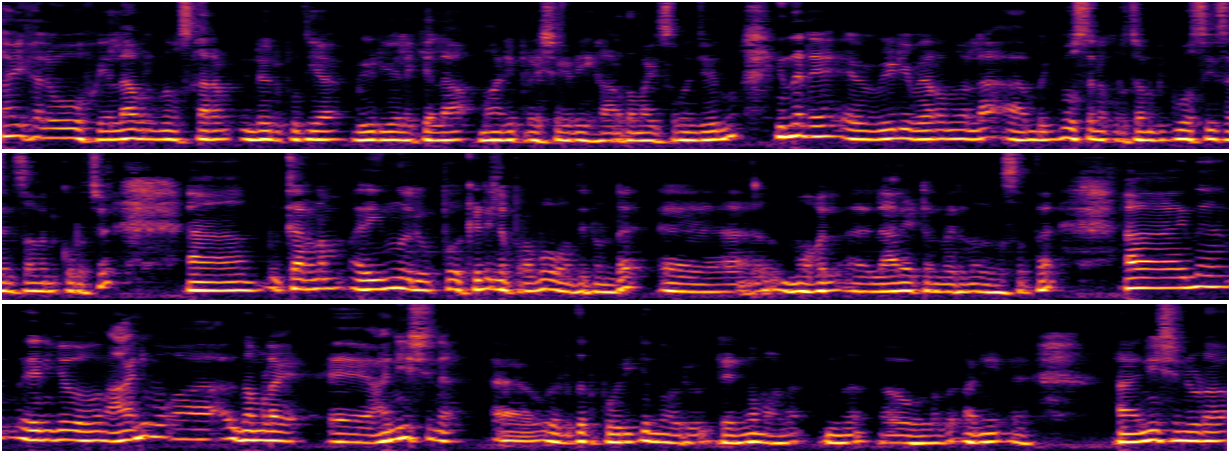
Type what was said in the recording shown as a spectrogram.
Hi hello. എല്ലാവർക്കും നമസ്കാരം. എന്റെ ഒരു പുതിയ വീഡിയോയിലേക്ക് എല്ലാ മാന്യ പ്രേക്ഷകരെയും ഹാർദമായി സ്വാഗതം ചെയ്യുന്നു. ഇന്നത്തെ വീഡിയോ വേറൊന്നുമല്ല ഒന്നുമല്ല ബിഗ് ബോസിനെ കുറിച്ചാണ്. ബിഗ് ബോസ് സീസൺ സെവനെ കുറിച്ച്. കാരണം ഇന്നൊരു കിടിലം പ്രഭവം വന്നിട്ടുണ്ട്. മോഹൻ ലാലേട്ടൻ വരുന്ന ദിവസത്തെ. ഇന്ന് എനിക്ക് തോന്നുന്നു അനു നമ്മളെ അനീഷിന് എടുത്തിട്ട് പൊരിക്കുന്ന ഒരു രംഗമാണ് ഇന്ന് ഉള്ളത്. അനി അനീഷിനോട്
